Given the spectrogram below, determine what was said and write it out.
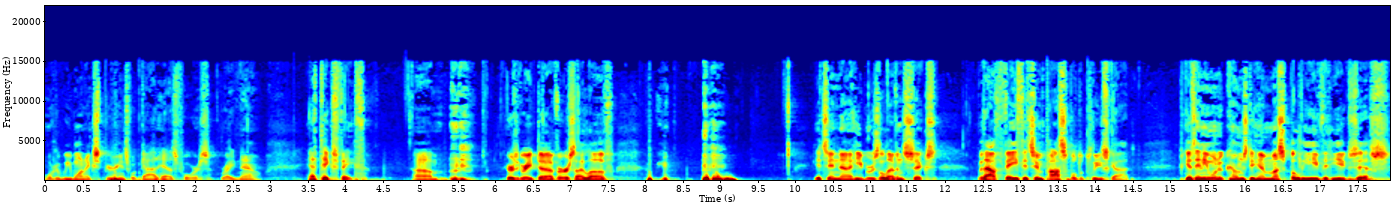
or do we want to experience what God has for us right now? That takes faith. Um, here's a great uh, verse I love. it's in uh, Hebrews 11:6. Without faith, it's impossible to please God, because anyone who comes to Him must believe that He exists,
